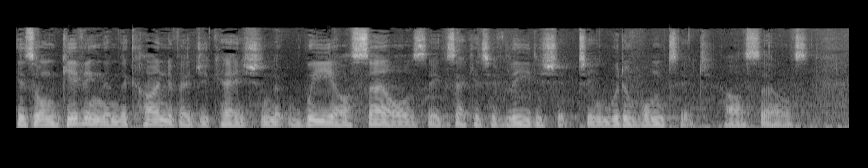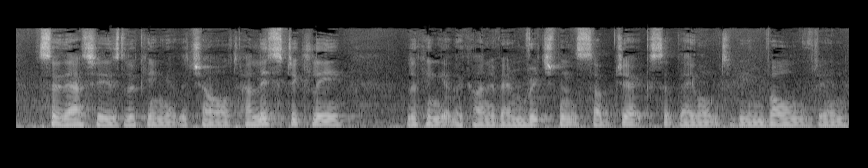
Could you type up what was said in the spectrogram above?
is on giving them the kind of education that we ourselves, the executive leadership team, would have wanted ourselves. So that is looking at the child holistically, looking at the kind of enrichment subjects that they want to be involved in,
